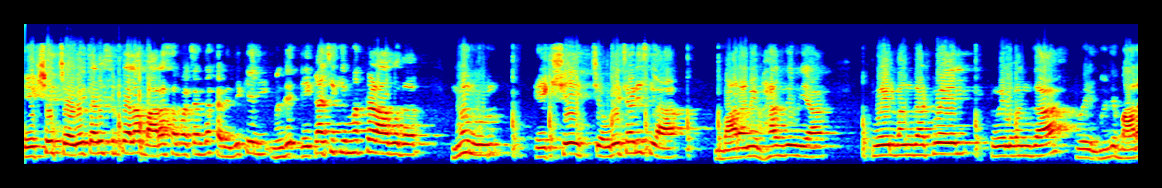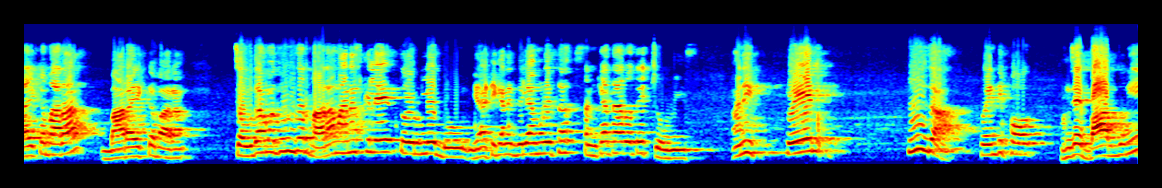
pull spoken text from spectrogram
एकशे चौवेचाळीस रुपयाला बारा सफरचंद खरेदी केली. म्हणजे एकाची किंमत कळा अगोदर. म्हणून एकशे चौवेचाळीस ला बाराने भाग देऊया. ट्वेल्व वन जा ट्वेल्व ट्वेल्व वन जा ट्वेल्व म्हणजे बारा एक बारा बारा एक बारा. चौदा मधून जर बारा मायनस केले तर उरले दोन. या ठिकाणी दिल्यामुळे इथं संख्या तयार होते चोवीस. आणि ट्वेल्व टू जा ट्वेंटी फोर म्हणजे बार दुनी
